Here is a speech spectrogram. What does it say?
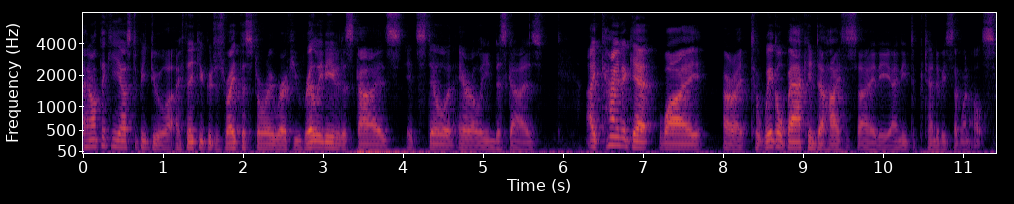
I don't think he has to be Dula. I think you could just write the story where if you really need a disguise, it's still an Arelene disguise. I kind of get why. All right, to wiggle back into high society, I need to pretend to be someone else.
